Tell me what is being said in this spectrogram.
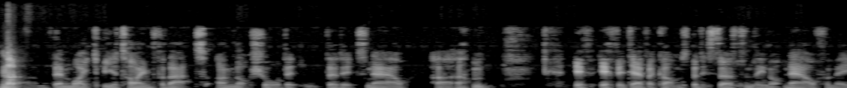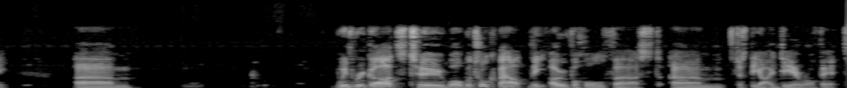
No. Um, there might be a time for that. I'm not sure that that it's now, um, if if it ever comes, but it's certainly not now for me. Um, with regards to, well, we'll talk about the overhaul first, um, just the idea of it.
